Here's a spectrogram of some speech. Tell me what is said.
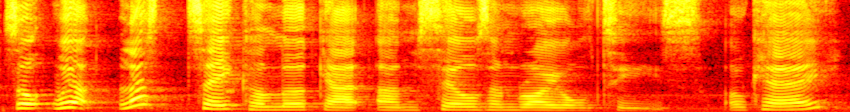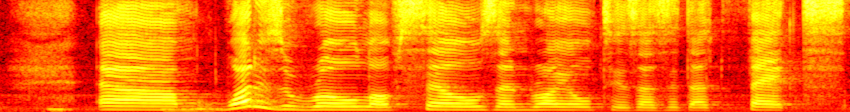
So well, let's take a look at um, sales and royalties, okay? Um, what is the role of sales and royalties as it affects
